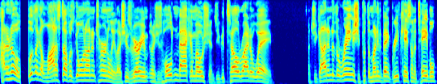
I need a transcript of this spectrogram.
I don't know. Looked like a lot of stuff was going on internally. Like she was very, like she's holding back emotions. You could tell right away. And she got into the ring. She put the Money in the Bank briefcase on a table.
